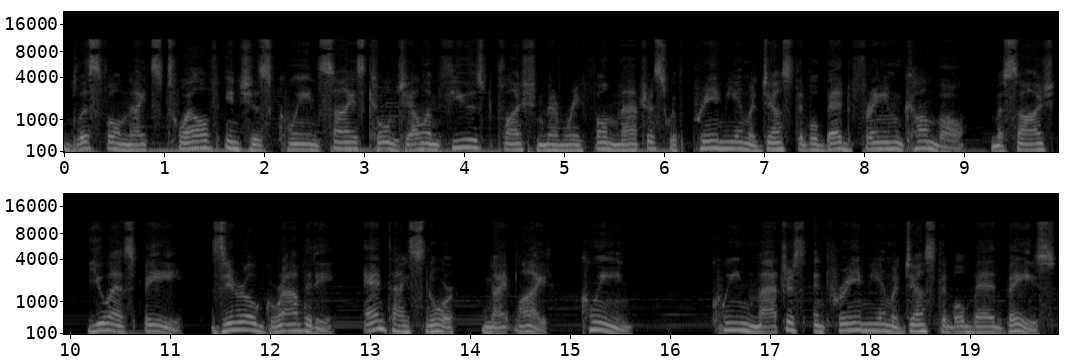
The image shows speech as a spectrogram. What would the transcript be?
Blissful Nights 12 inches queen size cool gel infused plush memory foam mattress with premium adjustable bed frame combo, massage, USB, zero gravity, anti-snore, night light, queen. Queen mattress and premium adjustable bed base,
